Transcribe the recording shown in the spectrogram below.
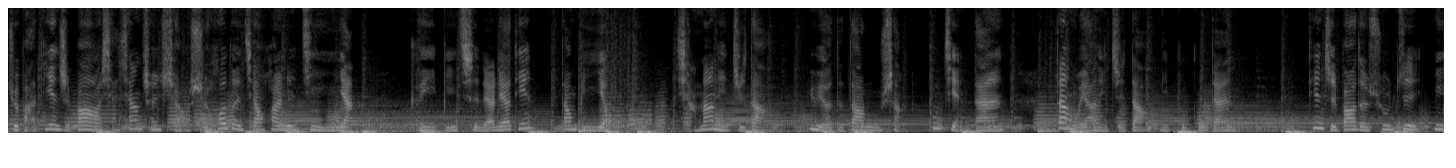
就把电子报想象成小时候的交换日记一样，可以彼此聊聊天，当笔友。想让你知道，育儿的道路上不简单，但我要你知道你不孤单。电子报的数字一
